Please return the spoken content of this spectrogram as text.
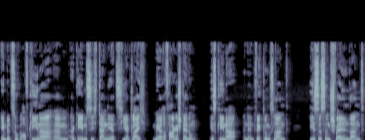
In Bezug auf China ähm, ergeben sich dann jetzt hier gleich mehrere Fragestellungen. Ist China ein Entwicklungsland? Ist es ein Schwellenland?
